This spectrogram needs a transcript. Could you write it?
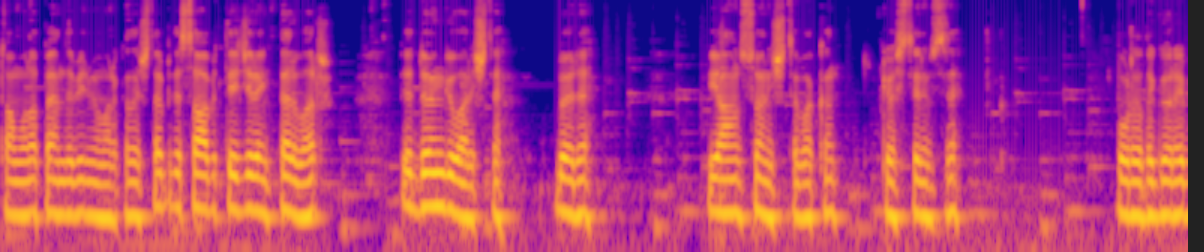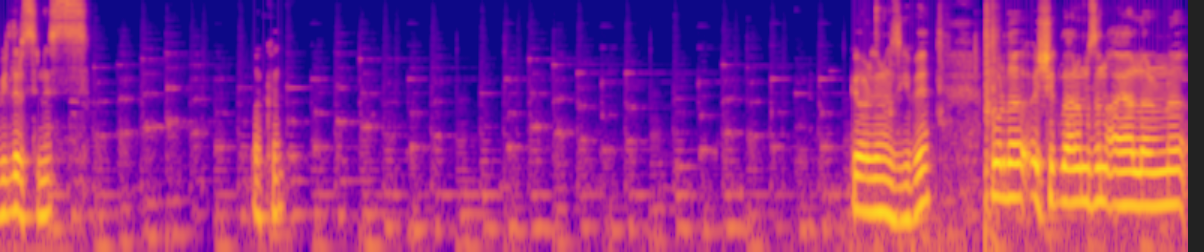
Tam olarak ben de bilmiyorum arkadaşlar. Bir de sabitleyici renkler var. Bir de döngü var işte. Böyle. Yan son işte bakın. Göstereyim size. Burada da görebilirsiniz. Bakın. Gördüğünüz gibi. Burada ışıklarımızın ayarlarını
